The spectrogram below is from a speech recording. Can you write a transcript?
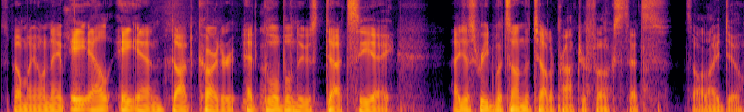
spell my own name, A L A N dot Carter at globalnews.ca. I just read what's on the teleprompter, folks. That's, that's all I do.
